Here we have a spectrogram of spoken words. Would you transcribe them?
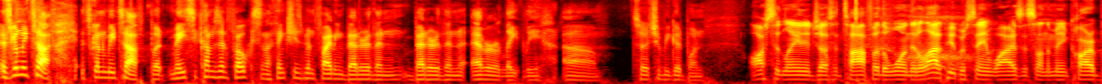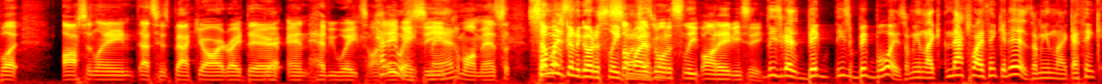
it's gonna be tough. It's gonna be tough. But Maycee comes in focus, and I think she's been fighting better than better than ever lately. Um, so it should be a good one. Austen Lane and Justin Tafa, the one that a lot of people are saying, why is this on the main card? But Austen Lane, that's his backyard right there, Yeah. and heavyweights on Heavyweights, ABC. man. Come on, man. So, Somebody's gonna go to sleep Somebody's going to sleep on ABC. these guys big these are big boys i mean like and that's why i think it is i mean like i think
